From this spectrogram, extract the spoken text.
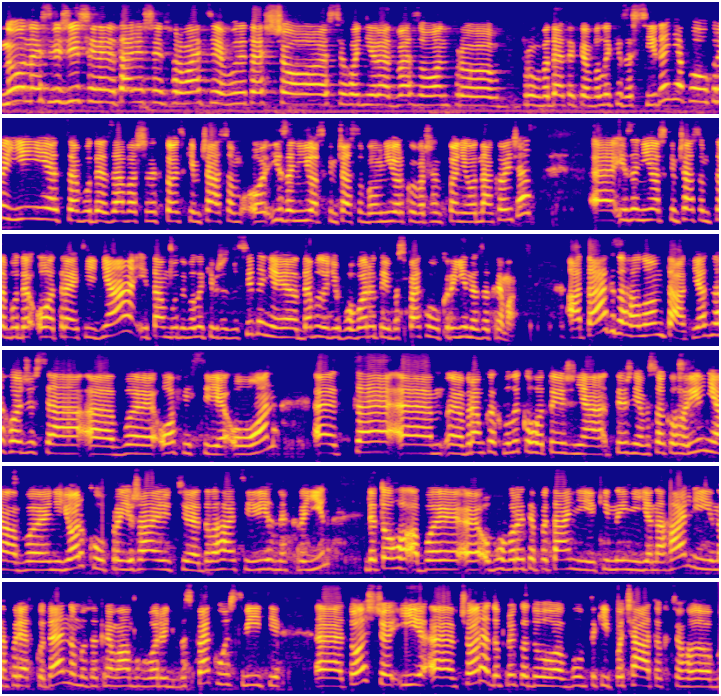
Ну найсвіжіша і найдетальніша інформація буде те, що сьогодні Радбез ООН про проведе таке велике засідання по Україні. Це буде за Вашингтонським часом і за Нью-Йоркським часом, бо в Нью-Йорку і Вашингтоні однаковий час. Е, І за Нью-Йоркським часом це буде о третій дня, і там буде велике вже засідання, де будуть обговорити і безпеку України, зокрема. А так, загалом, так я знаходжуся е, в офісі ООН. Е, Це в рамках великого тижня тижня високого рівня в Нью-Йорку приїжджають е, делегації різних країн для того, аби е, обговорити питання, які нині є нагальні і на порядку денному, зокрема обговорюють безпеку у світі. е, Тощо і вчора, до прикладу, був такий початок цього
